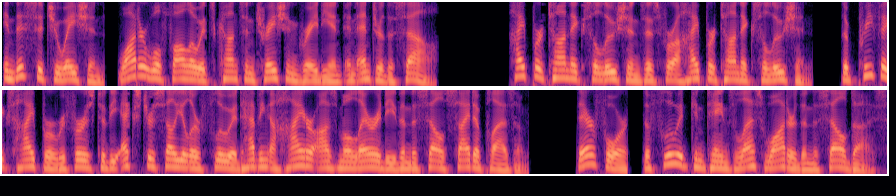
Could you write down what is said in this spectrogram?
In this situation, water will follow its concentration gradient and enter the cell. Hypertonic solutions As for a hypertonic solution, the prefix hyper refers to the extracellular fluid having a higher osmolarity than the cell's cytoplasm. Therefore, the fluid contains less water than the cell does.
